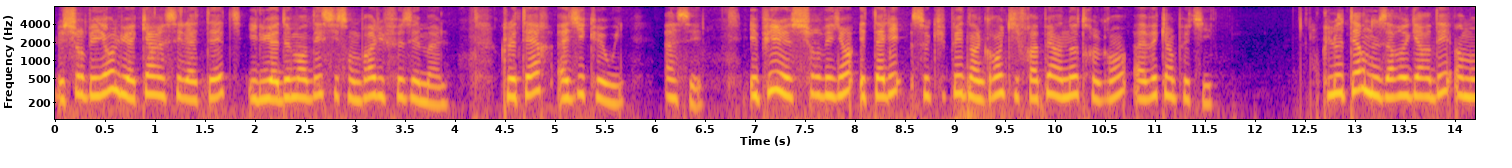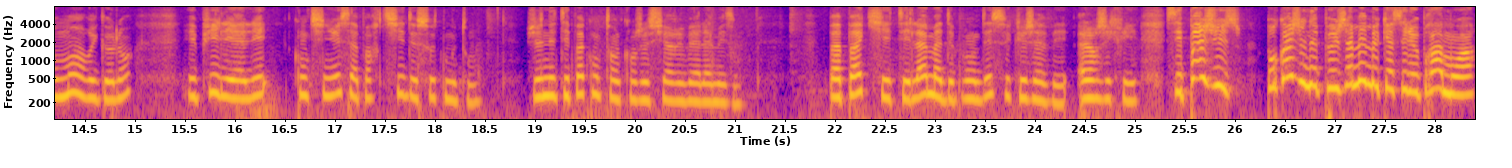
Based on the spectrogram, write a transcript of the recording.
Le surveillant lui a caressé la tête, il lui a demandé si son bras lui faisait mal. Clotaire a dit que oui, assez. Et puis le surveillant est allé s'occuper d'un grand qui frappait un autre grand avec un petit. Clotaire nous a regardé un moment en rigolant, et puis il est allé continuer sa partie de saute-mouton. Je n'étais pas content quand je suis arrivé à la maison. Papa, qui était là, m'a demandé ce que j'avais. Alors j'ai crié C'est pas juste Pourquoi je ne peux jamais me casser le bras, moi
